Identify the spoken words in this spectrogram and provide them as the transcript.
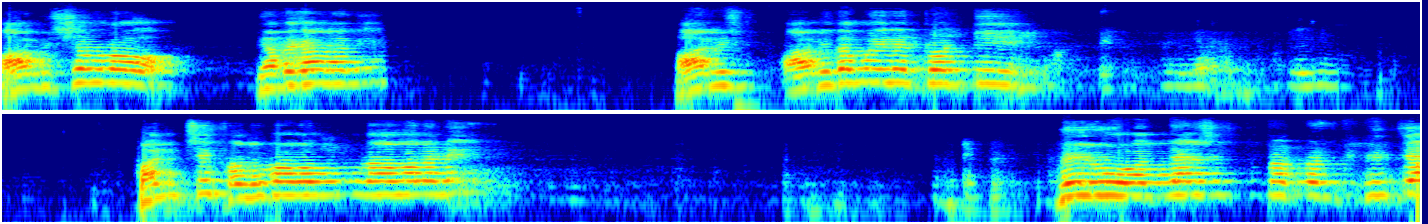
ఆ విషయంలో ఎదగాలని ఆ విధమైనటువంటి మంచి ప్రభావం కావాలని మీరు అభ్యాసిస్తున్నటువంటి విద్య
